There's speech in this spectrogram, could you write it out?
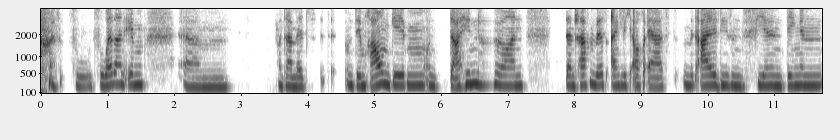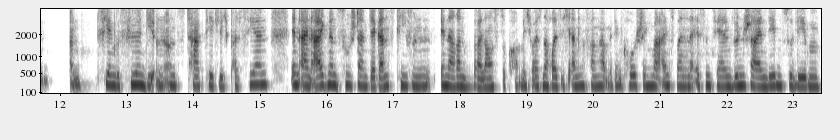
also zu, zu weathern eben, ähm, und damit und dem Raum geben und dahin hören, dann schaffen wir es eigentlich auch erst mit all diesen vielen Dingen und vielen Gefühlen, die in uns tagtäglich passieren, in einen eigenen Zustand der ganz tiefen inneren Balance zu kommen. Ich weiß noch, als ich angefangen habe mit dem Coaching, war eins meiner essentiellen Wünsche, ein Leben zu leben,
